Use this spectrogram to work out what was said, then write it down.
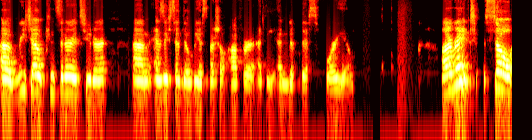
uh, reach out, consider a tutor. Um, as I said, there'll be a special offer at the end of this for you. All right, so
